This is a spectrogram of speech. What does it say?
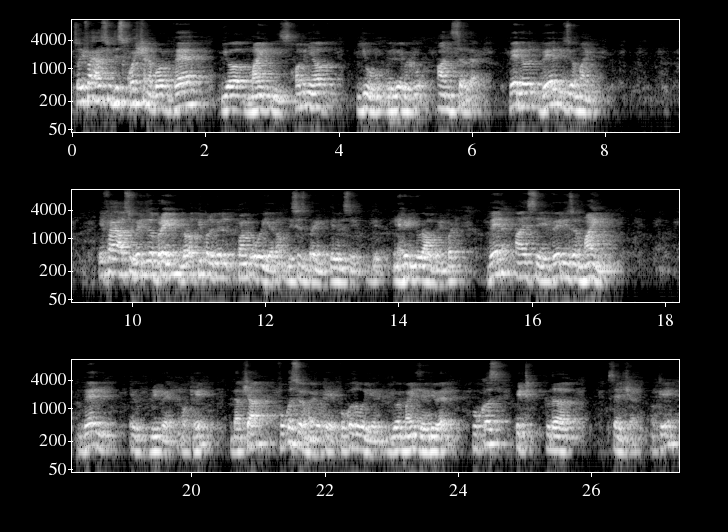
So if I ask you this question about where your mind is, how many of you will be able to answer that? Where your where is your mind? If I ask you where is your brain, a lot of people will point over here. No, this is brain. They will say in head you have brain. But when I say where is your mind, where everywhere. Okay, Daksha, focus your mind. Okay, focus over here. Your mind is everywhere. Focus it to the center. Okay,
